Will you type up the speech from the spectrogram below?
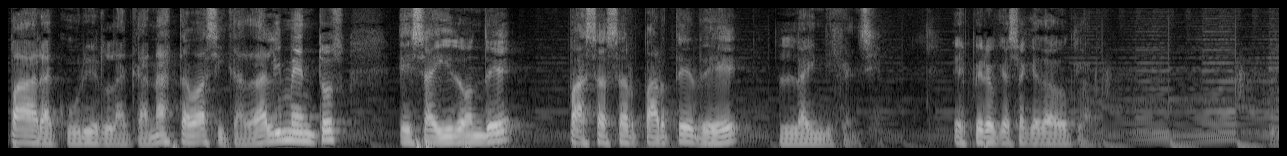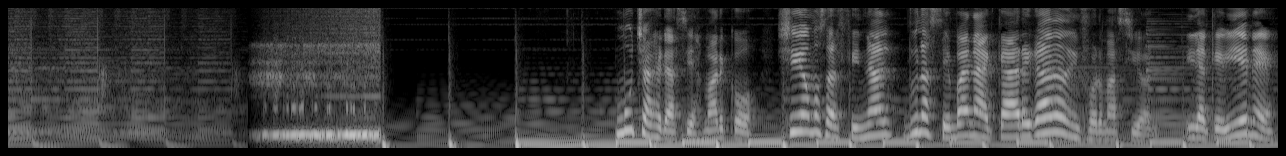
para cubrir la canasta básica de alimentos, es ahí donde pasa a ser parte de la indigencia. Espero que haya quedado claro. Muchas gracias, Marco. Llegamos al final de una semana cargada de información. Y la que viene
